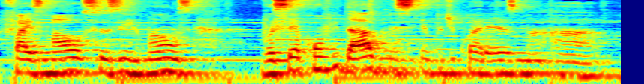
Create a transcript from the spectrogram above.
faz mal aos seus irmãos, você é convidado nesse tempo de quaresma a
